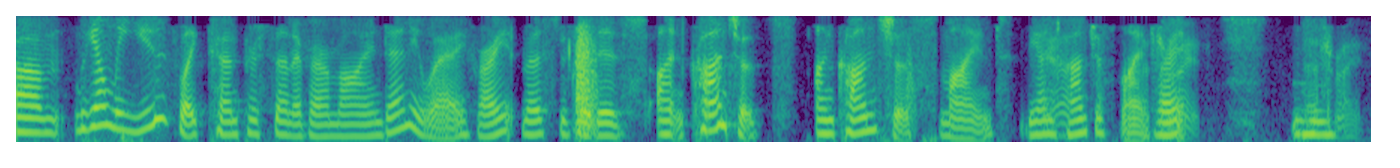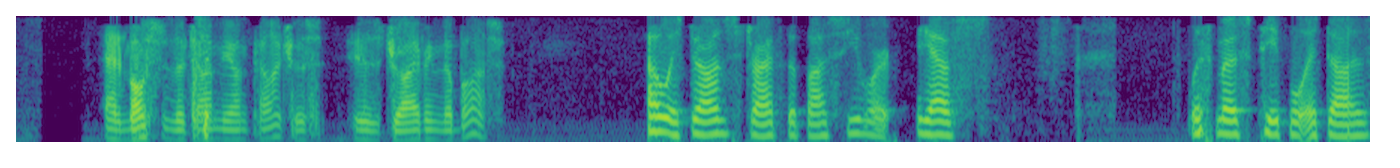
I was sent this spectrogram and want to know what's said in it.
Um, we only use like 10% of our mind anyway, right? Most of it is unconscious, unconscious mind, the Yeah, unconscious mind, That's right. Mhm. That's right. And most of the time, the unconscious is driving the bus. Oh, it does drive the bus. You are yes. With most people, it does.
